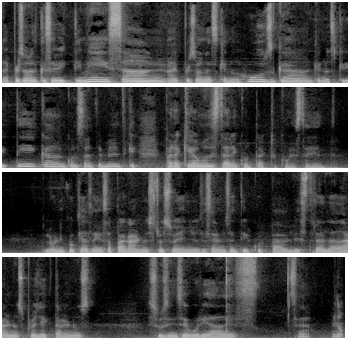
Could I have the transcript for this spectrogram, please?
hay personas que se victimizan, hay personas que nos juzgan, que nos critican constantemente, que ¿para qué vamos a estar en contacto con esta gente? Lo único que hacen es apagar nuestros sueños, hacernos sentir culpables, trasladarnos, proyectarnos sus inseguridades. O sea, no.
